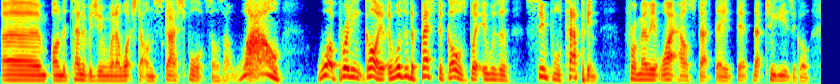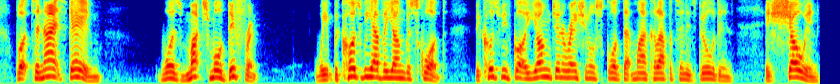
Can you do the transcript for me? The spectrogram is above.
um, on the television when I watched that on Sky Sports. I was like, wow, what a brilliant goal. It wasn't the best of goals, but it was a simple tapping from Elliot Whitehouse that day, that, that two years ago. But tonight's game was much more different we because we have a younger squad, because we've got a young generational squad that Michael Appleton is building, is showing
